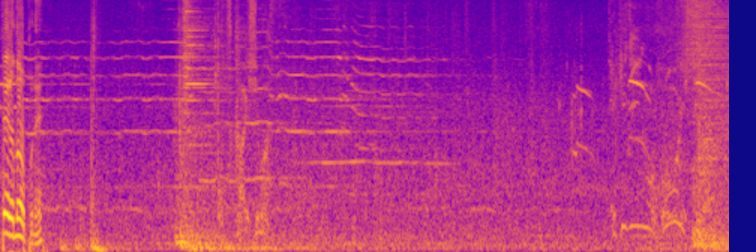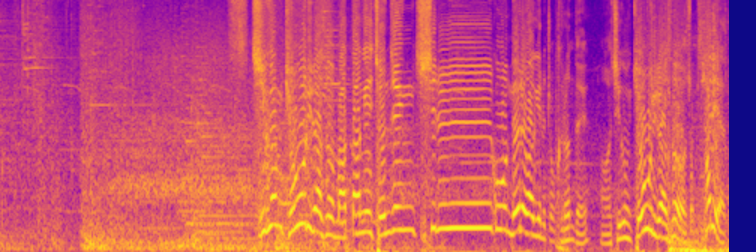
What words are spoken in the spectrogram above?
때려 넣었보네 ます敵陣を包囲し 지금 겨울이라서 마땅히 전쟁 치고 내려가기는 좀 그런데 어 지금 겨울이라서 좀 살해야 돼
